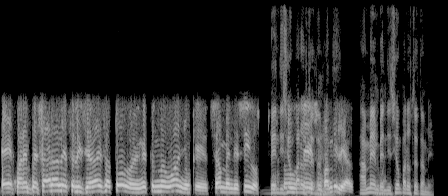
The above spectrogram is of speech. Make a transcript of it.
Eh, para empezar, darle felicidades a todos en este nuevo año, que sean bendecidos. Bendición para usted también. familia. Amén, bendición para usted también.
